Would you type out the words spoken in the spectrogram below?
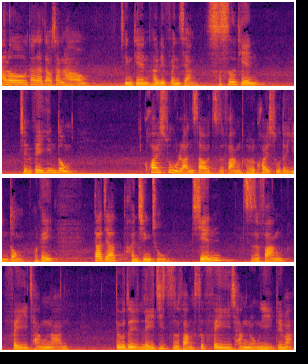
Hello，大家早上好。今天和你分享十四天减肥运动，快速燃烧脂肪和快速的运动。OK，大家很清楚，减脂肪非常难，对不对？累积脂肪是非常容易，对吗？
